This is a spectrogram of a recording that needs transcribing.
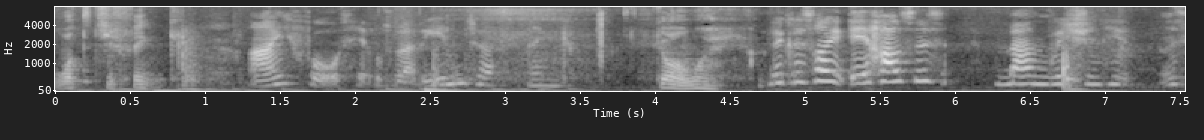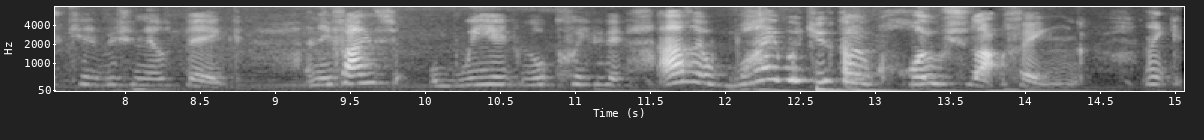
What did you think? I thought it was very interesting. Go on, why? Because like it has this man wishing he, this kid wishing he was big, and he finds weird little creepy thing. And I was like, why would you go close to that thing? Like,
